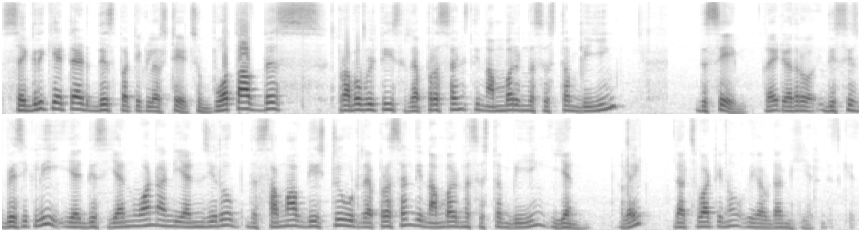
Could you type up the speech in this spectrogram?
segregated this particular state. So, both of this probabilities represents the number in the system being the same right whether this is basically yeah, this n1 and n0 the sum of these two would represent the number in the system being n right that is what you know we have done here in this case.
